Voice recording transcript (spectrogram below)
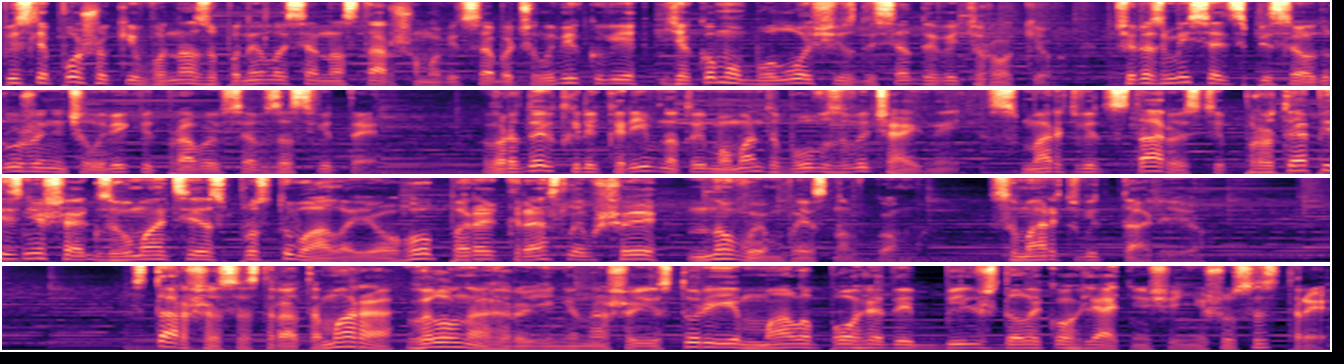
Після пошуків вона зупинилася на старшому від себе чоловікові, якому було 69 років. Через місяць після одруження чоловік відправився в засвіти. Вердикт лікарів на той момент був звичайний смерть від старості, проте пізніше ексгумація спростувала його, перекресливши новим висновком смерть від талію. Старша сестра Тамара, головна героїня нашої історії, мала погляди більш далекоглядніші, ніж у сестри.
